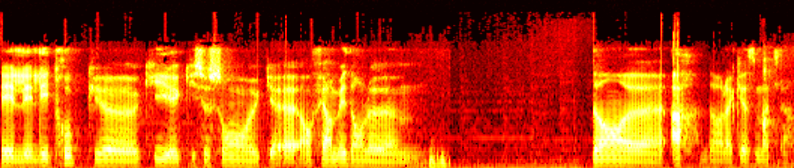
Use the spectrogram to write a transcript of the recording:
les, troupes qui, qui se sont qui, enfermées dans le dans ah dans la casemate là.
